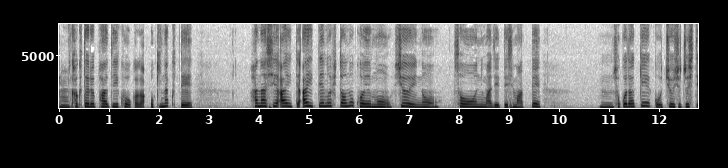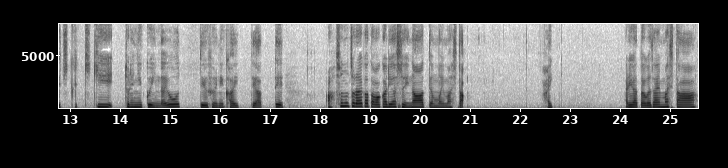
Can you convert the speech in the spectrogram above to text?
うん、カクテルパーティー効果が起きなくて話し相手相手の人の声も周囲の騒音に混じってしまって、うん、そこだけこう抽出して聞き聞き取りにくいんだよっていう風に書いてあってあその捉え方分かりやすいなって思いました。はい。ありがとうございました。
